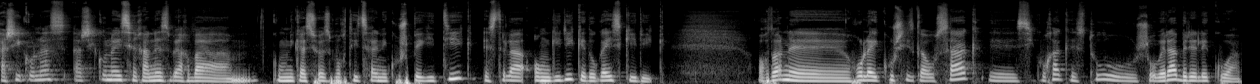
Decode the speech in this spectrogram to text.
hasiko naiz eganez behar ba komunikazio ez bortitzen ikuspegitik, ez dela ongirik edo gaizkirik. Orduan, e, hola ikusiz gauzak, e, zikurak ez du sobera bere lekua.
